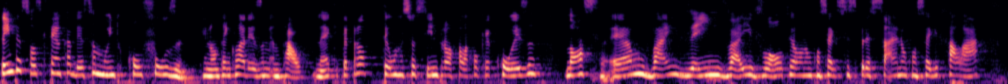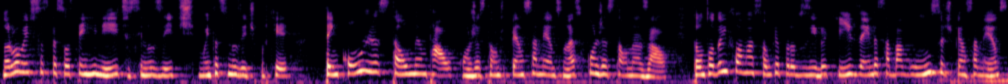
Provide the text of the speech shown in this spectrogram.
Tem pessoas que têm a cabeça muito confusa, que não tem clareza mental, né? Que até para ter um raciocínio, para ela falar qualquer coisa, nossa, é um vai e vem, vai e volta, e ela não consegue se expressar e não consegue falar. Normalmente essas pessoas têm rinite, sinusite, muita sinusite, porque tem congestão mental, congestão de pensamentos, não é só congestão nasal. Então toda a inflamação que é produzida aqui vem dessa bagunça de pensamentos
